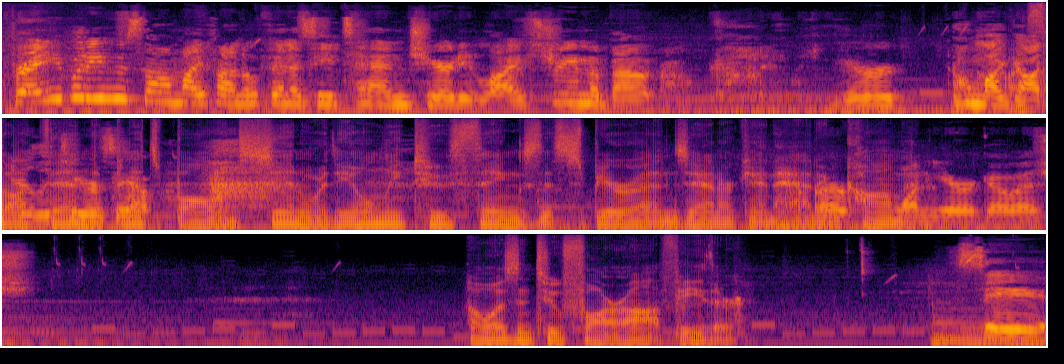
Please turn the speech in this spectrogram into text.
For anybody who saw my Final Fantasy X charity live stream about. Oh god, a year. Oh my god, thought nearly then two years that ago. Blitzball and Sin were the only two things that Spira and Zanarkand had Or in common. one year ago ish. I wasn't too far off either. See.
